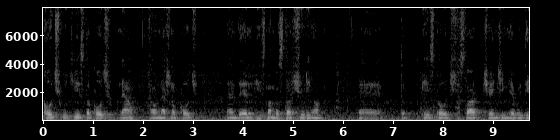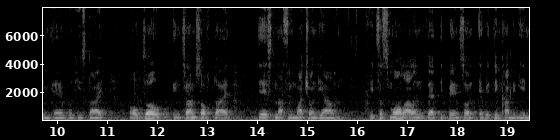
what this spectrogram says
coach, which is the coach now, our national coach, and then his numbers start shooting up. Uh, the, his coach start changing everything uh, with his diet. Although in terms of diet, there's nothing much on the island. It's a small island that depends on everything coming in,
